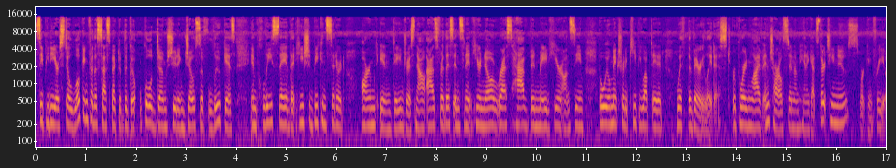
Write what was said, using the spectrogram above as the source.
CPD are still looking for the suspect of the Gold Dome shooting, Joseph Lucas, and police say that he should be considered armed and dangerous. Now, as for this incident here. No arrests have been made here on scene, but we will make sure to keep you updated with the very latest. Reporting live in Charleston, I'm Hannah Getz, 13 News, working for you.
